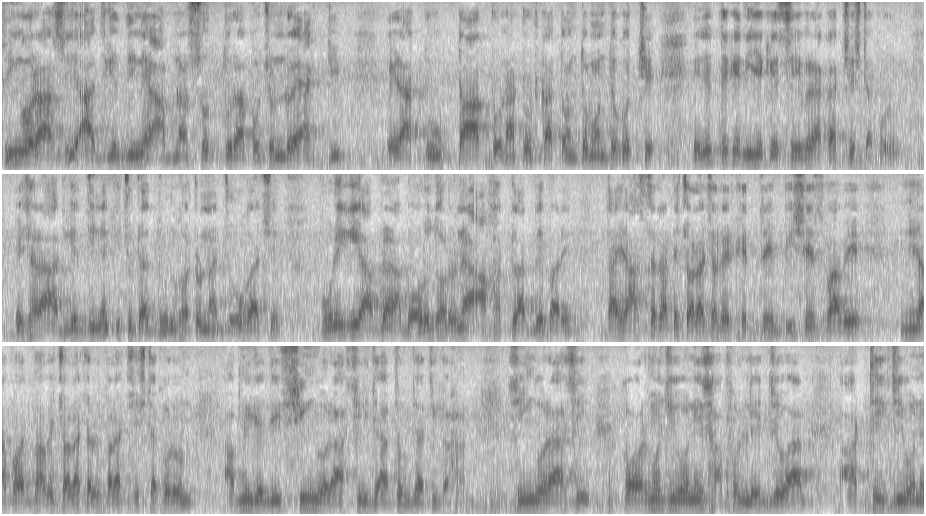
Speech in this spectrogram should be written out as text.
সিংহ রাশি, আজকের দিনে আপনার শত্রুরা প্রচণ্ড অ্যাক্টিভ এরা টুকটাক টোনা, টোটকা তন্তমন্ত করছে। এদের থেকে নিজেকে সেভ রাখার চেষ্টা করুন। এছাড়া আজকের দিনে কিছুটা দুর্ঘটনার যোগ আছে। পড়ে গিয়ে আপনার বড় ধরনের আঘাত লাগতে পারে। তাই রাস্তাঘাটে চলাচলের ক্ষেত্রে বিশেষভাবে নিরাপদভাবে চলাচল করার চেষ্টা করুন। আপনি যদি সিংহ রাশির জাতক জাতিকা হন, সিংহ রাশি কর্মজীবনে সাফল্যের জোয়ার, আর্থিক জীবনে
